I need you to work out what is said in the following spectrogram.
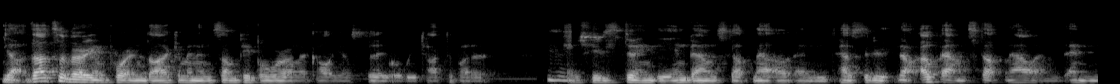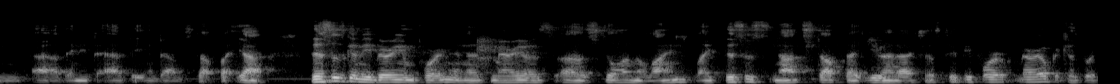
Yeah, that's a very important document and some people were on the call yesterday where we talked about it. Mhm. And she's doing the inbound stuff now and has to do, no, outbound stuff now and, and, uh, they need to add the inbound stuff. But yeah, this is gonna be very important and if Mario is, uh, still on the line, like this is not stuff that you had access to before, Mario, because we're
